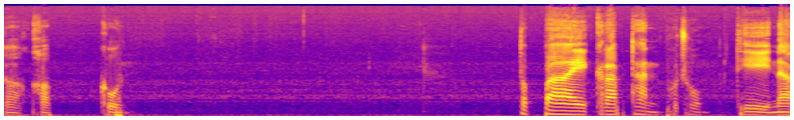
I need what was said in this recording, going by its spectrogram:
ก็ขอบคุณ ต่อไปครับท่านผู้ชมที่น่า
